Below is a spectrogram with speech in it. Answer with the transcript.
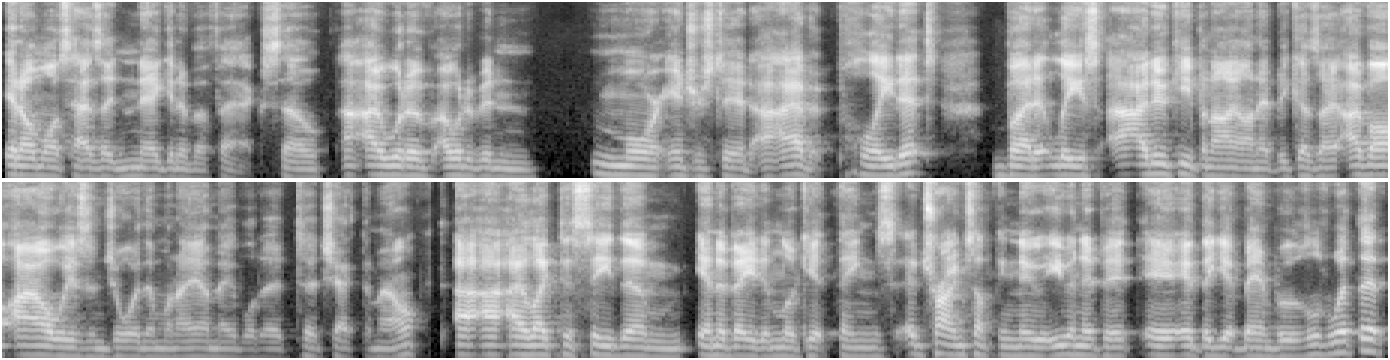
it almost has a negative effect. So I would have I would have been more interested. I haven't played it, but at least I do keep an eye on it because I, I've I always enjoy them when I am able to to check them out. I, I like to see them innovate and look at things and trying something new, even if it if they get bamboozled with it.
